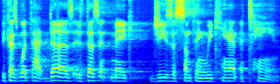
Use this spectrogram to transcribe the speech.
Because what that does is doesn't make Jesus something we can't attain,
